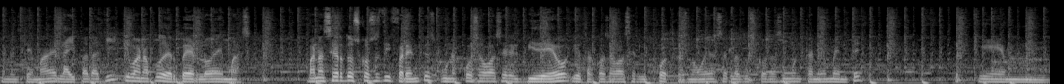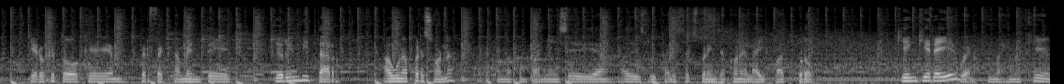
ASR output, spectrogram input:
con el tema del iPad allí y van a poder verlo además. Van a ser dos cosas diferentes. Una cosa va a ser el video y otra cosa va a ser el podcast. No voy a hacer las dos cosas simultáneamente porque mm, quiero que todo quede perfectamente hecho. Quiero invitar a una persona para que me acompañe ese día a disfrutar esta experiencia con el iPad Pro. ¿Quién quiere ir? Bueno, imagino que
